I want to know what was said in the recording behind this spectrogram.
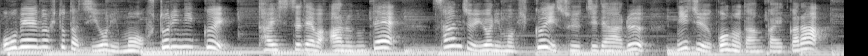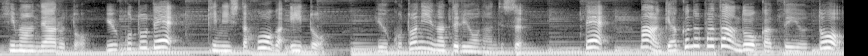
欧米の人たちよりも太りにくい体質ではあるので30よりも低い数値である25の段階から肥満であるということで気にした方がいいということになってるようなんです。でまあ逆のパターンどうかっていうと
